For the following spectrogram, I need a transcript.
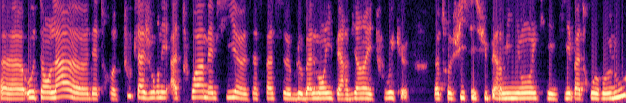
Euh, autant là, euh, d'être toute la journée à toi, même si ça se passe globalement hyper bien et tout, et que notre fils est super mignon et qu'il n'est pas trop relou.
